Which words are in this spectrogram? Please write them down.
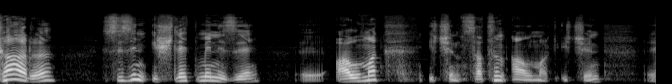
karı sizin işletmenizi e, almak için, satın almak için e,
